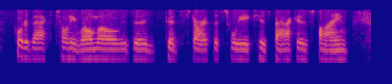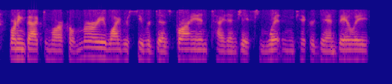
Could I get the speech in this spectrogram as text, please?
quarterback Tony Romo is a good start this week. His back is fine. Running back DeMarco Murray, wide receiver Dez Bryant, tight end Jason Witten, kicker Dan Bailey.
